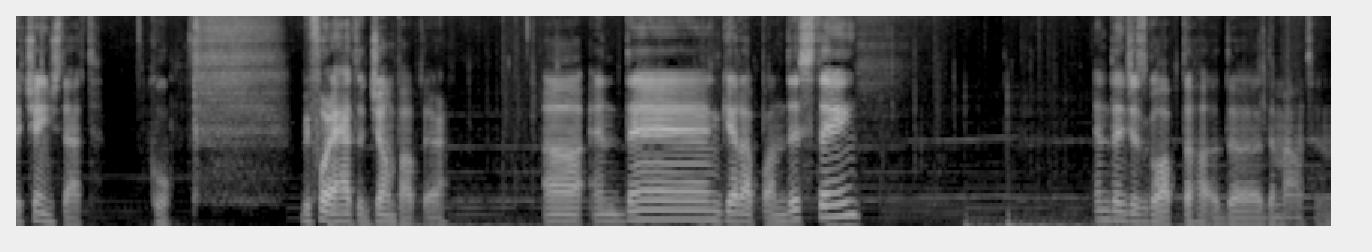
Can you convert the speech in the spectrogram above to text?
They changed that. Cool. Before I had to jump up there. Uh, and then get up on this thing and then just go up the the the mountain.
